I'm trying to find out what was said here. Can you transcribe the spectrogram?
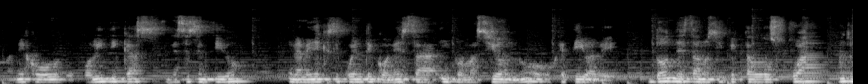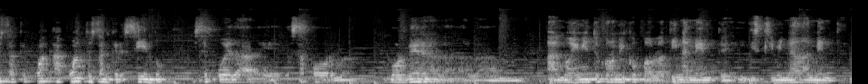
el manejo de políticas en ese sentido, en la medida que se cuente con esa información ¿no? objetiva de dónde están los infectados, cuánto está, a cuánto están creciendo y se pueda eh, de esa forma volver al movimiento económico paulatinamente y discriminadamente.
